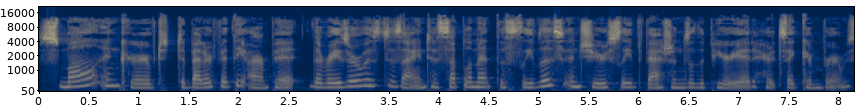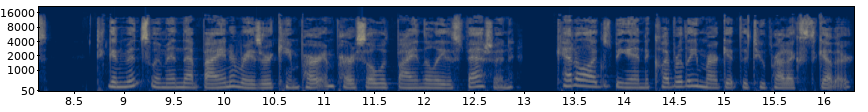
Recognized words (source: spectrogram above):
Small and curved to better fit the armpit, the razor was designed to supplement the sleeveless and sheer sleeved fashions of the period, Herzig confirms. To convince women that buying a razor came part and parcel with buying the latest fashion, catalogs began to cleverly market the two products together.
